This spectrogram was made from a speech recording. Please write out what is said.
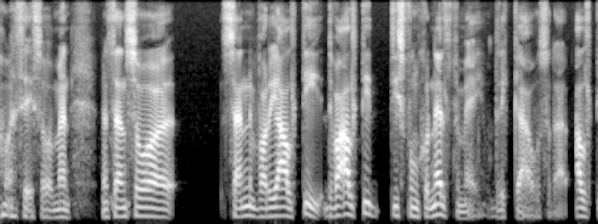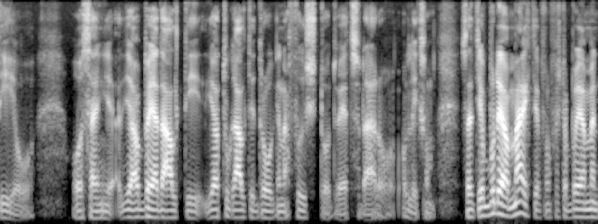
Om man säger så. Men, men sen så sen var det ju alltid, det var alltid dysfunktionellt för mig att dricka och sådär. Alltid. Och, och sen jag, började alltid, jag tog alltid drogerna först och du vet sådär. Och, och liksom. Så att jag borde ha märkt det från första början. Men,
